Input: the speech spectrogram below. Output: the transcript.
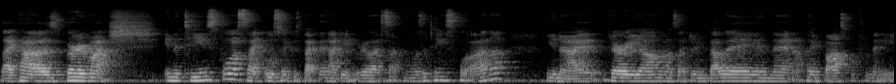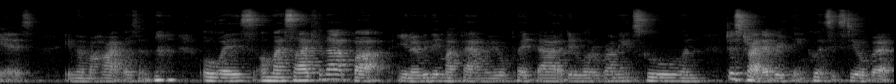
Like I was very much in the team sports like also because back then I didn't realize cycling was a team sport either. You know I, very young I was like doing ballet and then I played basketball for many years even though my height wasn't always on my side for that but you know within my family we all played that I did a lot of running at school and just tried everything couldn't sit still but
